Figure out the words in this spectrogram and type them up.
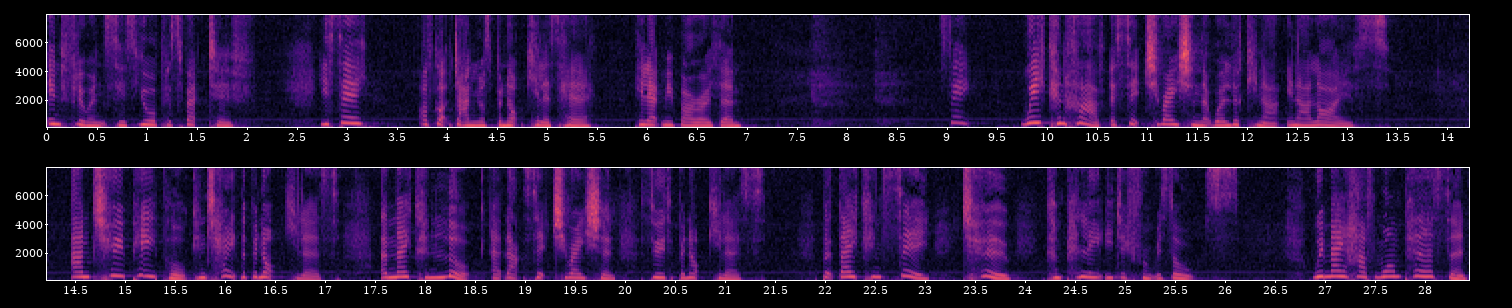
influences your perspective. You see, I've got Daniel's binoculars here. He let me borrow them. See, we can have a situation that we're looking at in our lives, and two people can take the binoculars and they can look at that situation through the binoculars, but they can see two completely different results. We may have one person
